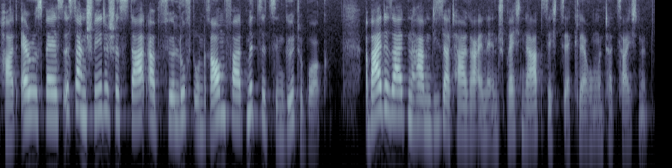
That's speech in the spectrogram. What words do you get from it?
Hard Aerospace ist ein schwedisches Start-up für Luft- und Raumfahrt mit Sitz in Göteborg. Beide Seiten haben dieser Tage eine entsprechende Absichtserklärung unterzeichnet.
